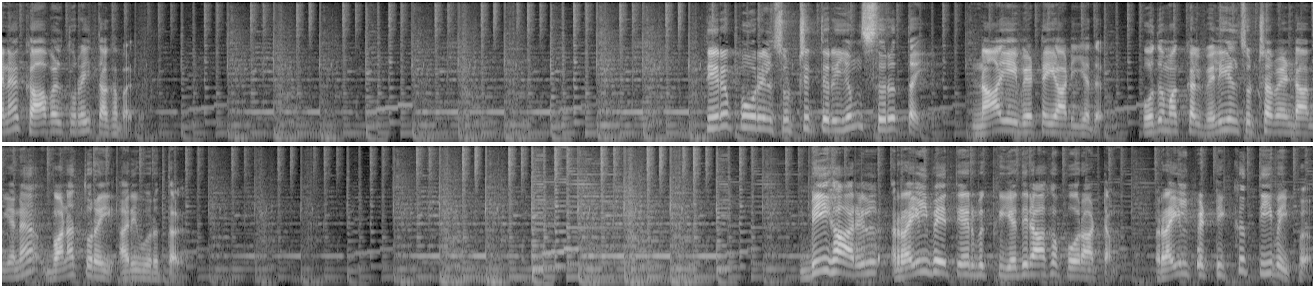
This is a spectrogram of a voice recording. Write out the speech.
என காவல்துறை தகவல். திருப்பூரில் சுற்றித் திரியும் சிறுத்தை நாயை வேட்டையாடியது. பொதுமக்கள் வெளியில் சுற்ற வேண்டாம் என வனத்துறை அறிவுறுத்தல். பீகாரில் ரயில்வே தேர்வுக்கு எதிராக போராட்டம். ரயில் பெட்டிக்கு தீ வைப்பு.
